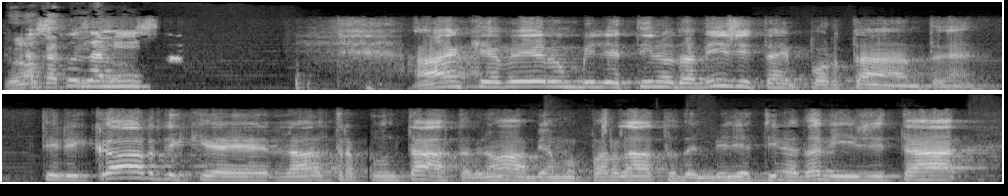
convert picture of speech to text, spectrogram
Non ho scusami. Anche avere un bigliettino da visita è importante ti ricordi che l'altra puntata no, abbiamo parlato del bigliettino da visita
